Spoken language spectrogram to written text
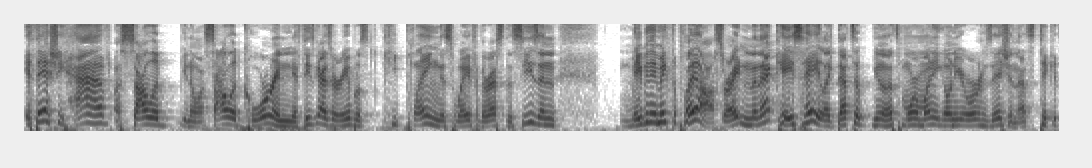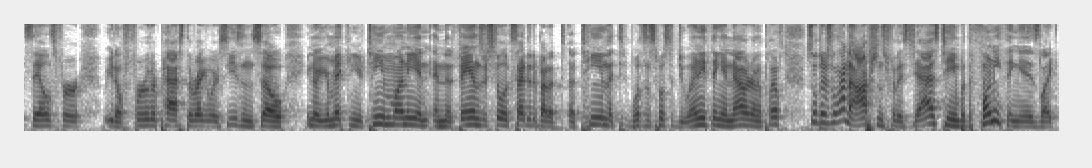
if they actually have a solid, you know, a solid core, and if these guys are able to keep playing this way for the rest of the season maybe they make the playoffs, right? And in that case, hey, like that's a you know that's more money going to your organization. That's ticket sales for you know further past the regular season. So you know you're making your team money, and, and the fans are still excited about a, a team that wasn't supposed to do anything, and now they're in the playoffs. So there's a lot of options for this Jazz team. But the funny thing is like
